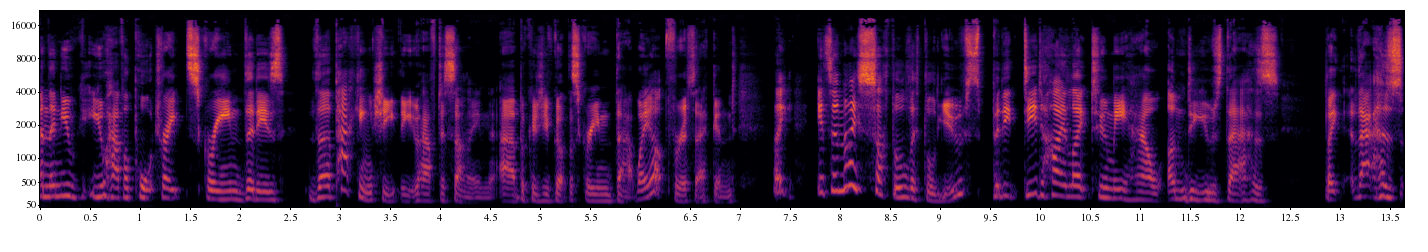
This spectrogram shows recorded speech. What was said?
and then you you have a portrait screen that is the packing sheet that you have to sign uh, because you've got the screen that way up for a second. Like it's a nice subtle little use, but it did highlight to me how underused that has. Like that has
